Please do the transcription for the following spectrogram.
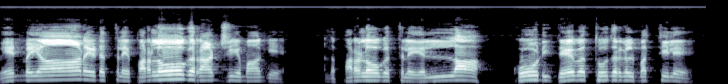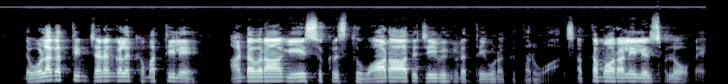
மேன்மையான இடத்துல பரலோக ராஜ்யமாகிய அந்த பரலோகத்திலே எல்லா கோடி தேவ தூதர்கள் மத்தியிலே இந்த உலகத்தின் ஜனங்களுக்கு மத்தியிலே ஆண்டவராக இயேசு கிறிஸ்து வாடாத ஜீவிகளிடத்தை உனக்கு தருவார். சத்தமோர் அலையிலே சொல்லுவோமே.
